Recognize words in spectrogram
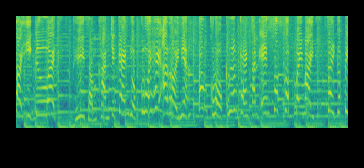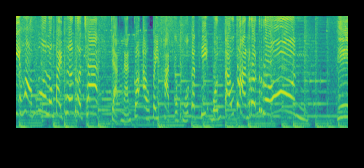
ร่อยอีกด้วย ที่สำคัญจะแกงหยวกกล้วยให้อร่อยเนี่ย ต้องโขลกเครื่องแกงกันเองสดๆ ใหม่ๆ ใส่กะปิหอมนัวลงไปเพิ่มรสชาติ จากนั้นก็เอาไปผัดกับหัวกะทิบนเตาถ่านร้อนๆ พี่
